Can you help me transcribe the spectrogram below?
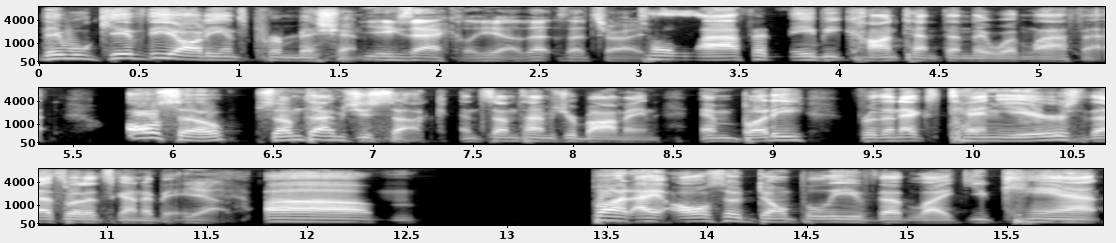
they will give the audience permission Exactly. Yeah, that's that's right. to laugh at maybe content than they wouldn't laugh at also sometimes you suck and sometimes you're bombing and buddy for the next 10 years that's what it's going to be Yeah. um, but I also don't believe that like you can't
